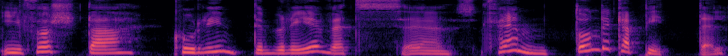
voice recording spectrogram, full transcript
I första Korinthierbrevets eh, femtonde kapitel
